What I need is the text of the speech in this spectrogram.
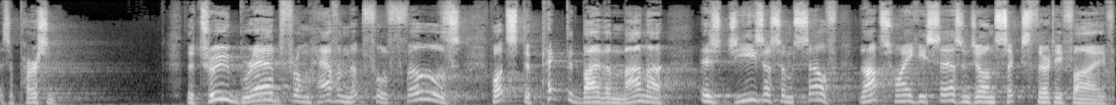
is a person. The true bread from heaven that fulfills what's depicted by the manna is Jesus himself. That's why he says in John 6:35,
